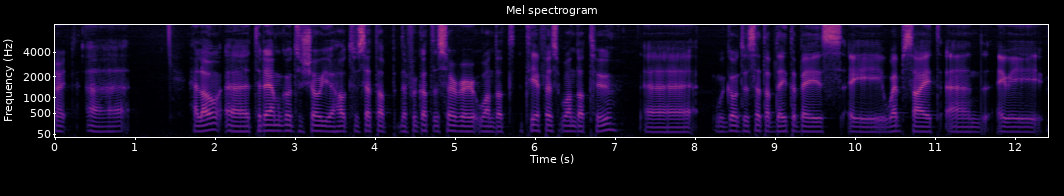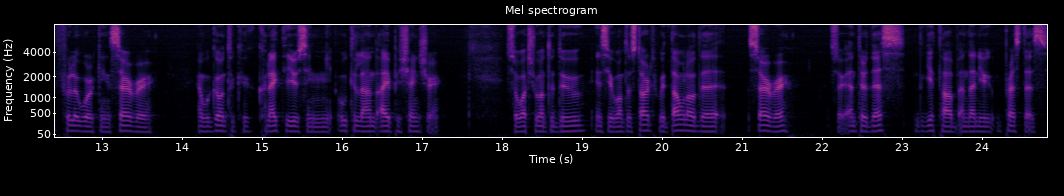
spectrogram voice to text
Alright, uh, hello. Uh, today I'm going to show you how to set up the Forgotten Server 1.tfs 1.2. Uh, we're going to set up database, a website, and a fully working server. And we're going to connect using Otland IP Changer. So what you want to do is you want to start with download the server. So you enter this, the GitHub, and then you press this.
